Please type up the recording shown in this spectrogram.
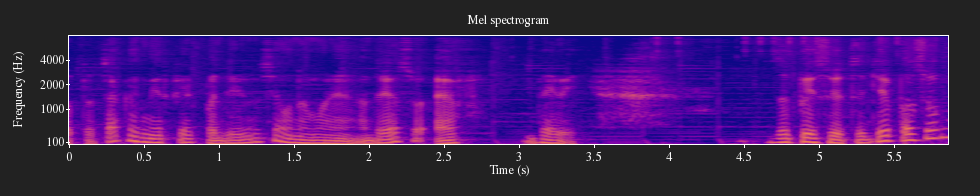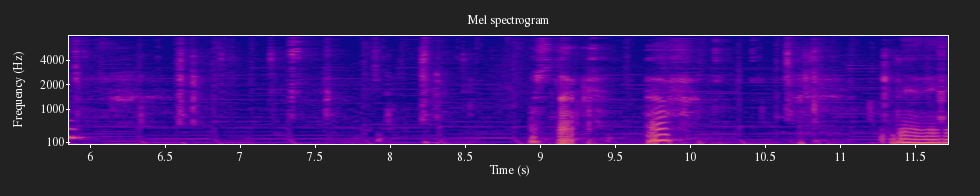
Тобто ця комірка, як подивимося, вона має адресу F9. Записується діапазон. Ось так. F9.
